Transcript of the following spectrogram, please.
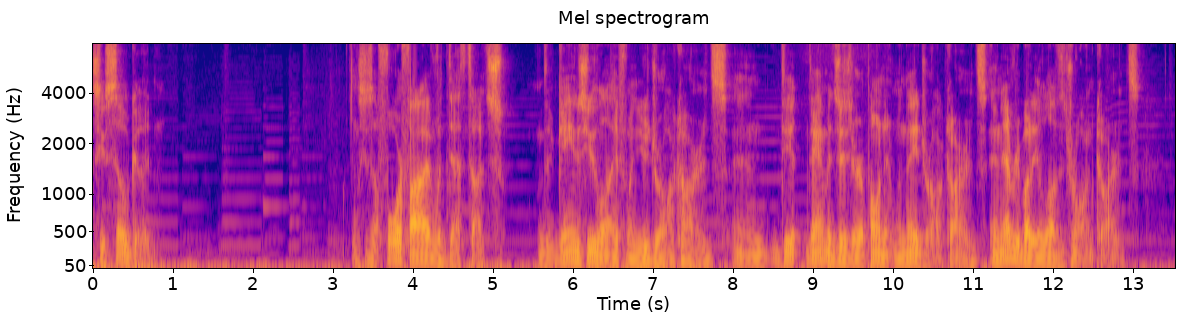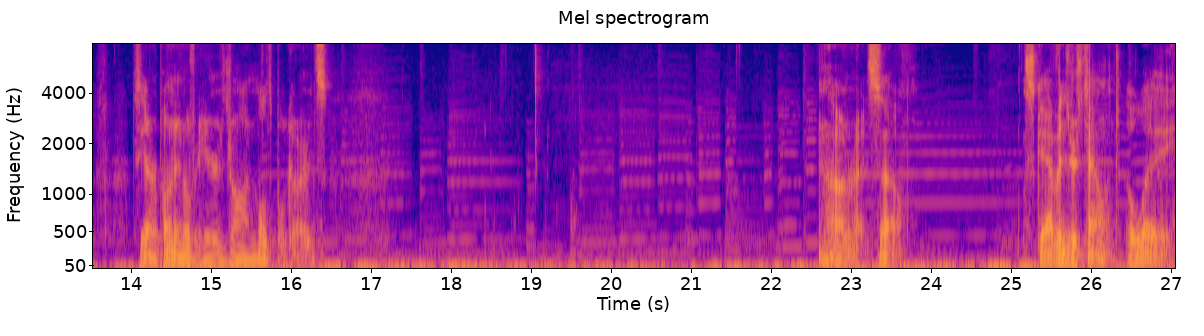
She's so good. She's a 4-5 with Death Touch that gains you life when you draw cards and damages your opponent when they draw cards. And everybody loves drawing cards. See, our opponent over here is drawing multiple cards. Alright, so. Scavenger's Talent, away.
